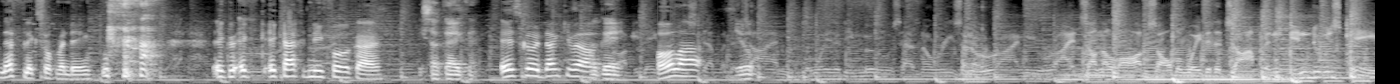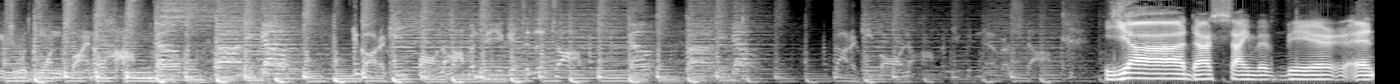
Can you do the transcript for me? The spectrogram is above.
Netflix op mijn ding. ik, ik, ik krijg het niet voor elkaar. Ik zal kijken. Is goed, dankjewel. Oké. Hola. Yo. Rhyme. He rides on the logs all the way to the top and into his cage with one final hop. Go, Ja, daar zijn we weer. En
